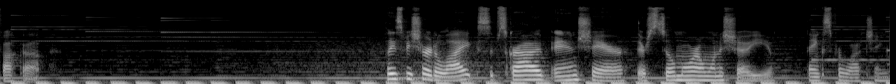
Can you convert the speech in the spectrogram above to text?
fuck up. Please be sure to like, subscribe, and share. There's still more I want to show you. Thanks for watching.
